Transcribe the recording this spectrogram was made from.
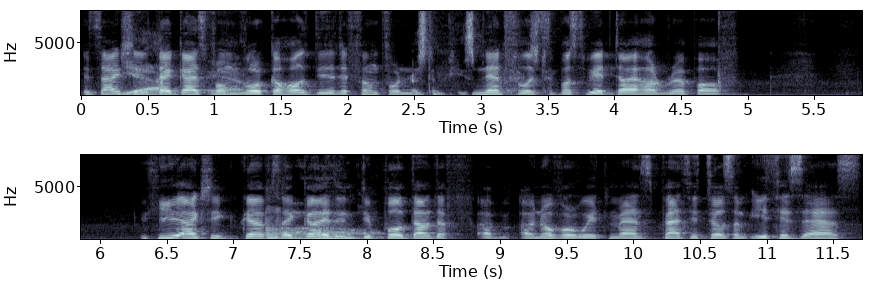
it's actually Yeah, the guys from yeah. Workaholic. They did a film for Rest in peace, Netflix. It's supposed to be a Die Hard ripoff. He actually grabs a guy, and he pull down the um, an overweight man's pants. He tells him eat his ass.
